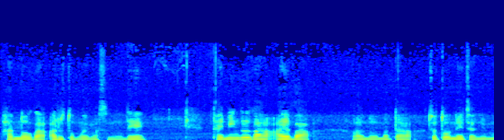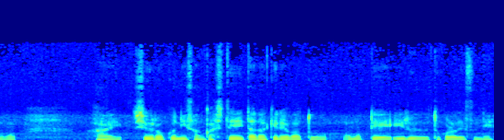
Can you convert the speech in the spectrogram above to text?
反応があると思いますのでタイミングが合えばあのまたちょっとお姉ちゃんにもはい収録に参加していただければと思っているところですね。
